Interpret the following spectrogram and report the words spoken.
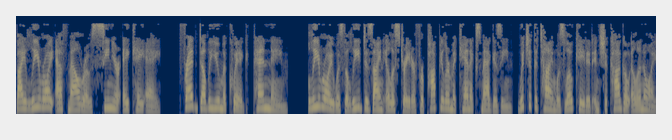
by Leroy F. Malrose Sr. aka Fred W. McQuigg pen name. Leroy was the lead design illustrator for Popular Mechanics magazine, which at the time was located in Chicago, Illinois.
